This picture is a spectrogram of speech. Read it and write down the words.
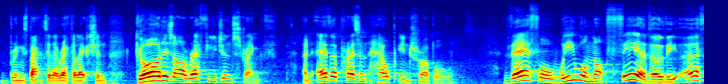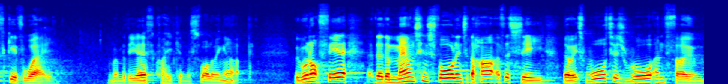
brings back to their recollection God is our refuge and strength, an ever present help in trouble. Therefore, we will not fear though the earth give way. Remember the earthquake and the swallowing up. We will not fear though the mountains fall into the heart of the sea, though its waters roar and foam,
